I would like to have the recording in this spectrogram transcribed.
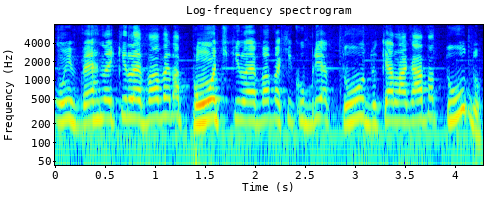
um inverno aí que levava era ponte, que levava que cobria tudo, que alagava tudo.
